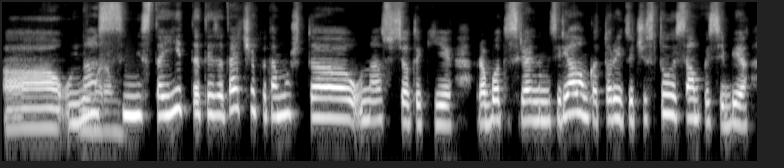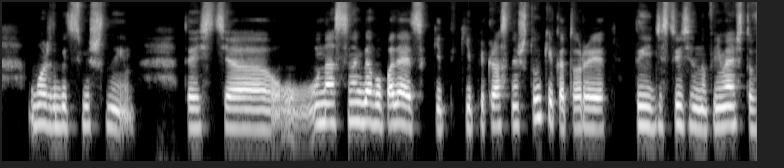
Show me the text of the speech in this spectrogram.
а, у юмором? нас не стоит этой задачи, потому что у нас все-таки работа с реальным материалом, который зачастую сам по себе может быть смешным. То есть э, у нас иногда попадаются какие-то такие прекрасные штуки, которые ты действительно понимаешь, что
